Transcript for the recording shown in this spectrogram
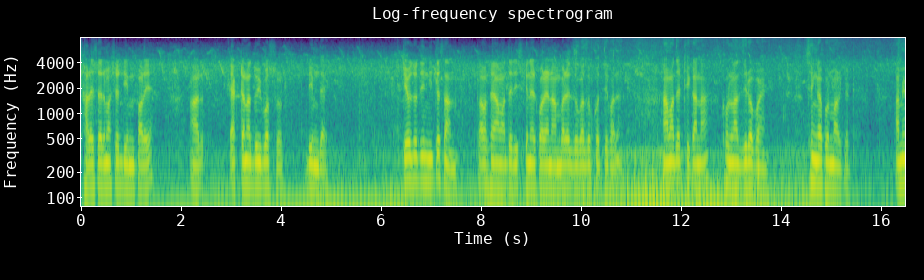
সাড়ে চার মাসে ডিম পাড়ে আর একটানা দুই বছর ডিম দেয়। কেউ যদি নিতে চান, তাহলে আমাদের স্ক্রিনের পরে নাম্বারে যোগাযোগ করতে পারেন। আমাদের ঠিকানা Khulna zero point Singapore market. আমি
